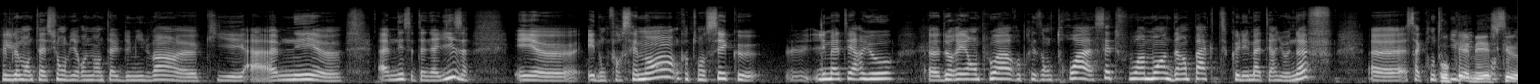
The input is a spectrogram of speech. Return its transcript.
réglementation environnementale 2020 qui a amené, amené cette analyse. Et, et donc forcément, quand on sait que les matériaux de réemploi représentent 3 à 7 fois moins d'impact que les matériaux neufs, euh, ça contribue. Ok, mais est-ce que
